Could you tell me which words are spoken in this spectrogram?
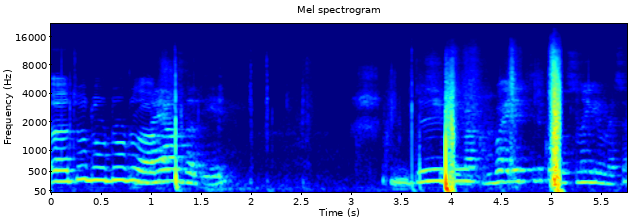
evet ve durdurdular. Beyaz da değil. Şimdi Şimdi bakın bu elektrik odasına girmesi.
